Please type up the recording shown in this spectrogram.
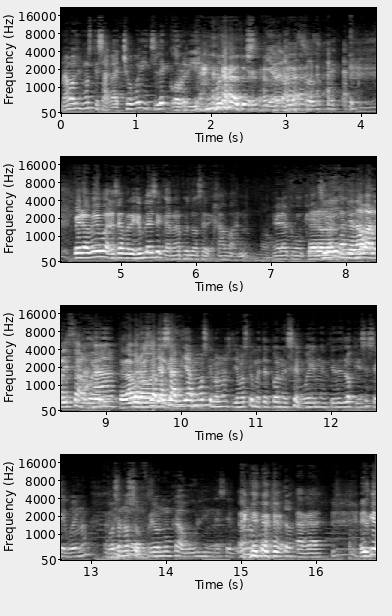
Nada más vimos que se agachó, güey, y sí le corríamos. piedrazos, güey. Pero, ve, o sea, por ejemplo, ese carnal pues no se dejaba, ¿no? No. Era como que... Pero Sí, hasta te daba risa, güey. Ajá, Te daba pero risa ya porque- sabíamos que no nos teníamos que meter con ese güey, ¿me entiendes? Lo que dice ese güey, ¿no? Por eso no sufrió nunca bullying ese güey. Bueno, un poquito. Ajá. Es que,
